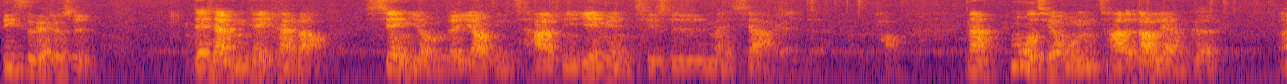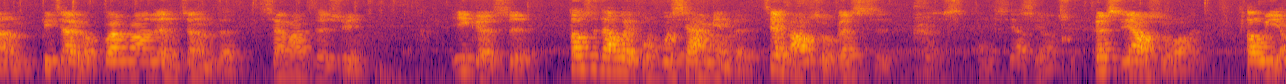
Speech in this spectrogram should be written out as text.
第四个就是，等一下你们可以看到现有的药品查询页面其实蛮吓人的。好，那目前我们查得到两个，嗯，比较有官方认证的相关资讯，一个是都是在卫福部下面的健保署跟食食药署跟食药署都有，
